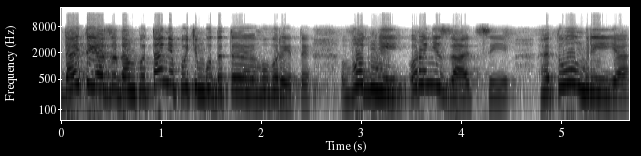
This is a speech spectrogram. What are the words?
Дайте я задам питання, потім будете говорити. В одній організації ГТО Мрія,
